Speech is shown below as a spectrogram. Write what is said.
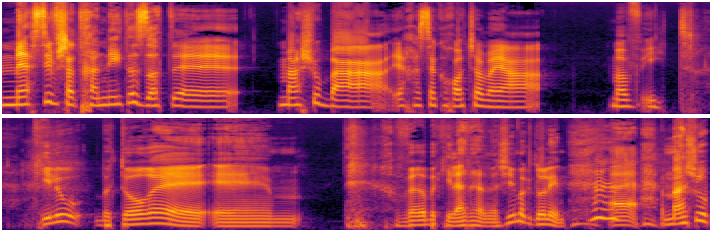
המסיב שטחנית הזאת, אה, משהו ביחסי כוחות שם היה מבעיט. כאילו, בתור אה, אה, חבר בקהילת האנשים הגדולים, אה, משהו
